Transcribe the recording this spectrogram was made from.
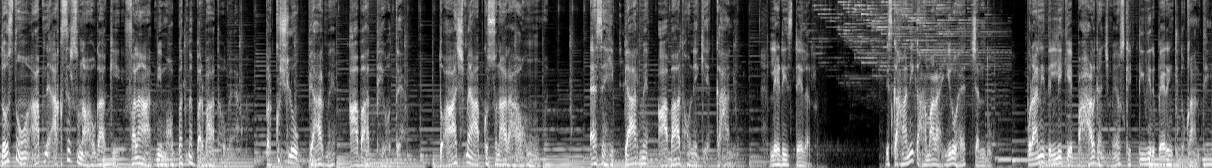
दोस्तों, आपने अक्सर सुना होगा कि फला आदमी मोहब्बत में बर्बाद हो गया। पर कुछ लोग प्यार में आबाद भी होते हैं। तो आज मैं आपको सुना रहा हूँ ऐसे ही प्यार में आबाद होने की एक कहानी। Ladies tailor. इस कहानी का हमारा हीरो है चंदू। पुरानी दिल्ली के पहाड़गंज में उसकी टीवी रिपेयरिंग की दुकान थी।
